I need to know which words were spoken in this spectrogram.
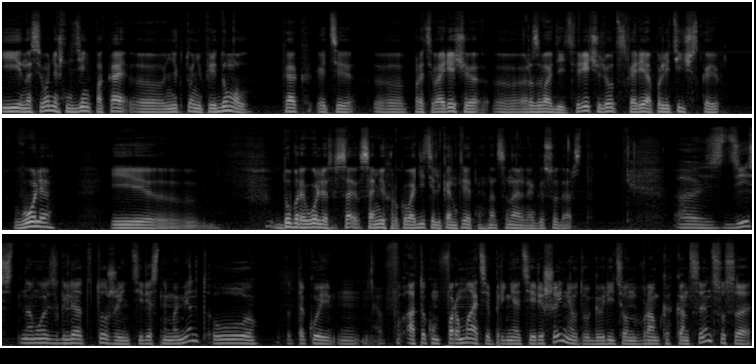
И на сегодняшний день пока э, никто не придумал, как эти э, противоречия э, разводить. Речь идет скорее о политической воле и э, доброй воле са- самих руководителей конкретных национальных государств. Э, Здесь, на мой взгляд, тоже интересный момент о такой, о таком формате принятия решения, вот вы говорите, он в рамках консенсуса,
